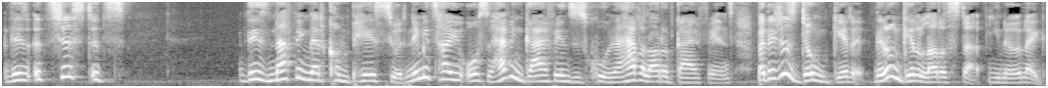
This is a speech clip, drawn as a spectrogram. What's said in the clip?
There's, it's just, it's, there's nothing that compares to it. And let me tell you also, having guy friends is cool. And I have a lot of guy friends, but they just don't get it. They don't get a lot of stuff, you know? Like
